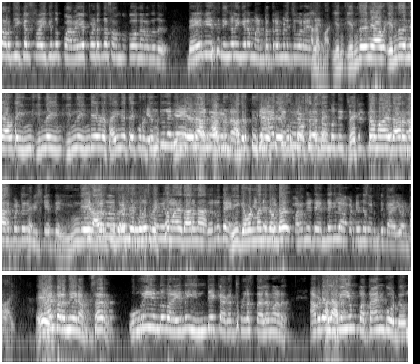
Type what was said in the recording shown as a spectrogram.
സർജിക്കൽ സ്ട്രൈക്ക് എന്ന് പറയപ്പെടുന്ന സംഭവം നടന്നത്. ദയവേത് നിങ്ങൾ ഇങ്ങനെ മണ്ടത്തരം വിളിച്ചു പറയല്ലേ? എന്ത് തന്നെ എന്ത് തന്നെ ആവട്ടെ ഇന്ന് ഇന്ന് ഇന്ത്യയുടെ സൈന്യത്തെ കുറിച്ച് ഇന്ത്യയുടെ അതിർത്തി സുരക്ഷയെ കുറിച്ച് തന്നെ വ്യക്തമായ ധാരണ. ഇന്ത്യയുടെ അതിർത്തി സുരക്ഷയെ കുറിച്ച് വ്യക്തമായ ധാരണ ഈ ഗവൺമെന്റിനുണ്ട്. പറഞ്ഞിട്ട് എന്തെങ്കിലും ആവട്ടെ എന്ന് പറഞ്ഞിട്ട് കാര്യമുണ്ടോ? ആയി. ഏയ്. ഞാൻ പറഞ്ഞുതരാം സർ. ഉറി എന്ന് പറയുന്ന ഇന്ത്യക്കകത്തുള്ള സ്ഥലമാണ്. അവിടെ ഉറിയും പത്താൻകോട്ടും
